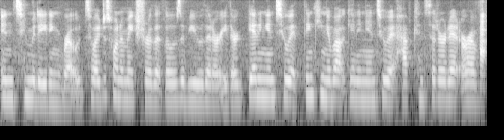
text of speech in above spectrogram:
intimidating road. So i just want to make sure that those of you that are either getting into it thinking about getting into it have considered it or have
